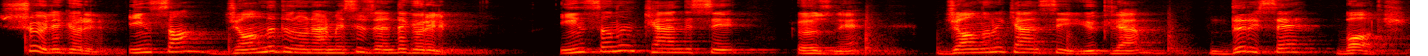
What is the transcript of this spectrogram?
Şöyle görelim. İnsan canlıdır önermesi üzerinde görelim. İnsanın kendisi özne, canlının kendisi yüklem, dır ise bağdır.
